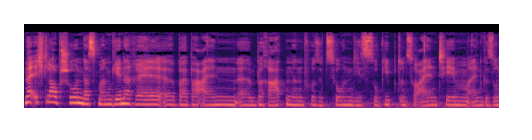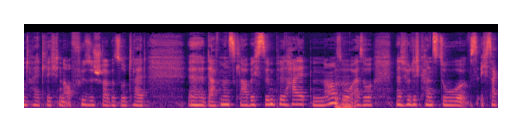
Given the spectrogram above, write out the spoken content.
Na, ich glaube schon, dass man generell äh, bei, bei allen äh, beratenden Positionen, die es so gibt und zu allen Themen, allen gesundheitlichen, auch physischer Gesundheit, äh, darf man es, glaube ich, simpel halten. Ne? Mhm. So, also natürlich kannst du, ich sag,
